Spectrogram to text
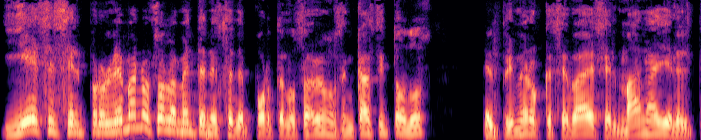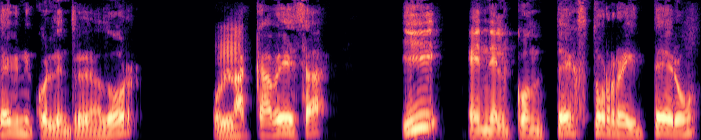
Y ese es el problema, no solamente en este deporte, lo sabemos en casi todos. El primero que se va es el manager, el técnico, el entrenador, o la cabeza y en el contexto, reitero,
